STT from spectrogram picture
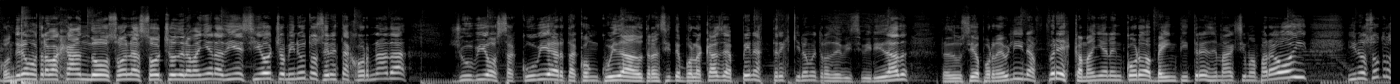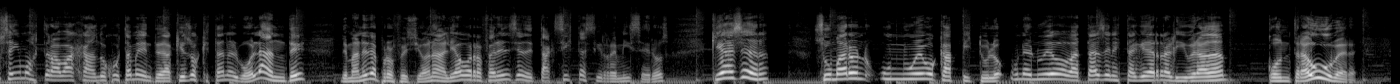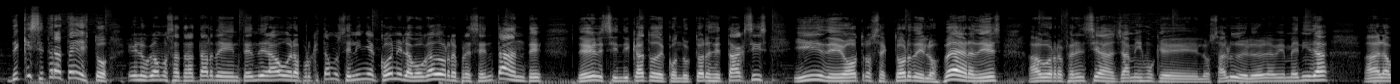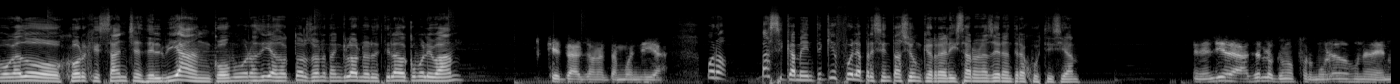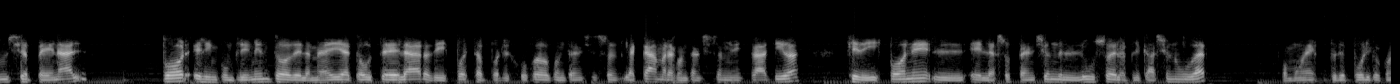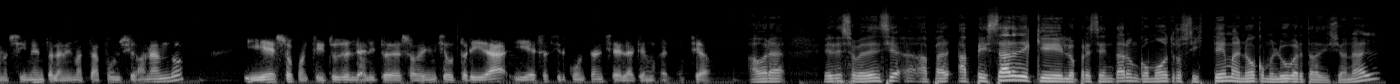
Continuamos trabajando, son las 8 de la mañana, 18 minutos en esta jornada lluviosa, cubierta, con cuidado. Transiten por la calle apenas 3 kilómetros de visibilidad, reducida por neblina, fresca mañana en Córdoba, 23 de máxima para hoy. Y nosotros seguimos trabajando justamente de aquellos que están al volante de manera profesional. Y hago referencia de taxistas y remiseros que ayer sumaron un nuevo capítulo, una nueva batalla en esta guerra librada contra Uber. ¿De qué se trata esto? Es lo que vamos a tratar de entender ahora, porque estamos en línea con el abogado representante del Sindicato de Conductores de Taxis y de otro sector de los verdes. Hago referencia ya mismo que lo saludo y le doy la bienvenida al abogado Jorge Sánchez del Bianco. Muy buenos días, doctor Jonathan Glorner, de este lado, ¿cómo le va? ¿Qué tal, Jonathan? Buen día. Bueno, básicamente, ¿qué fue la presentación que realizaron ayer ante la justicia? En el día de ayer lo que hemos formulado es una denuncia penal por el incumplimiento de la medida cautelar dispuesta por el juzgado contencioso, la Cámara Contencioso Administrativa, que dispone la suspensión del uso de la aplicación Uber, como es de público conocimiento, la misma está funcionando, y eso constituye el delito de desobediencia a autoridad y esa circunstancia de la que hemos denunciado. Ahora, es desobediencia a pesar de que lo presentaron como otro sistema, no como el Uber tradicional.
